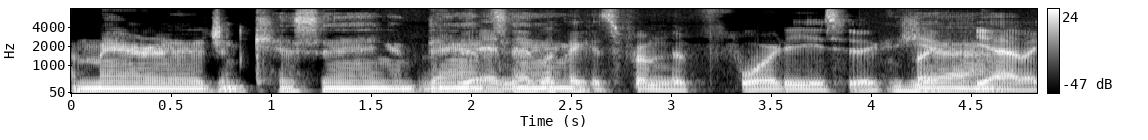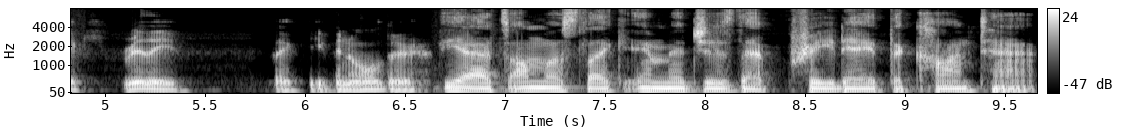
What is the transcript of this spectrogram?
a marriage and kissing and dancing. And it looked like it's from the 40s. Like, yeah, yeah, like really, like even older. Yeah, it's almost like images that predate the content.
